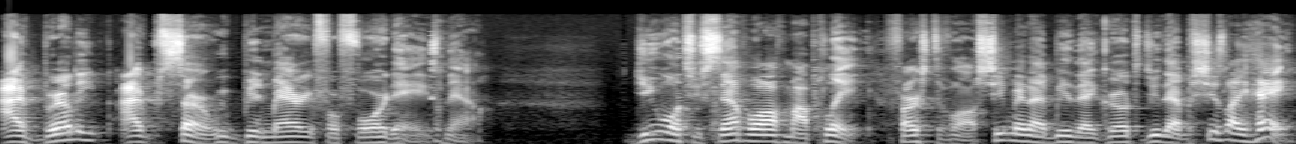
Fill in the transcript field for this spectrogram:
I barely, I sir, we've been married for four days now. Do you want to sample off my plate? First of all, she may not be that girl to do that, but she's like, hey,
